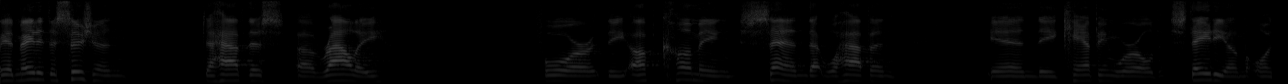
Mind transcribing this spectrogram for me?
We had made a decision to have this uh, rally for the upcoming send that will happen in the Camping World Stadium on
